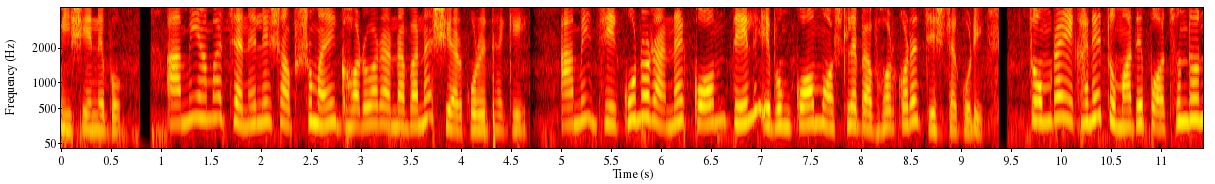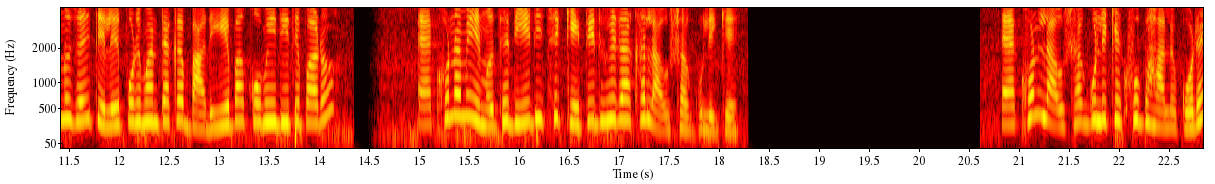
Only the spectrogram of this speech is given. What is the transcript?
মিশিয়ে নেব। আমি আমার চ্যানেলে সবসময় ঘরোয়া রান্নাবান্না শেয়ার করে থাকি। আমি যে কোনো রান্নায় কম তেল এবং কম মশলা ব্যবহার করার চেষ্টা করি। তোমরা এখানে তোমাদের পছন্দ অনুযায়ী তেলের পরিমাণটাকে বাড়িয়ে বা কমিয়ে দিতে পারো। এখন আমি এর মধ্যে দিয়ে দিচ্ছি কেটে ধুয়ে রাখা লাউ শাকগুলিকে। এখন লাউ শাকগুলিকে খুব ভালো করে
